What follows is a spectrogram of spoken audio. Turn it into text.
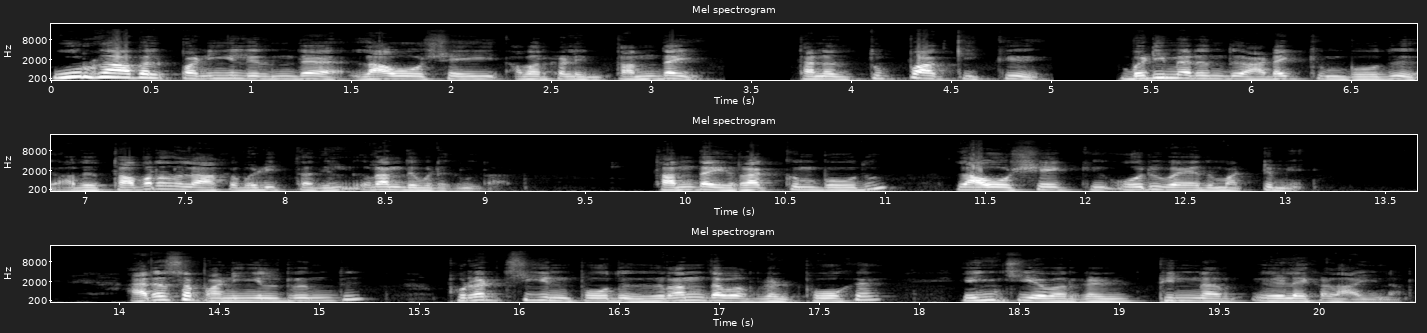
ஊர்காவல் பணியில் இருந்த லாவோஷே அவர்களின் தந்தை தனது துப்பாக்கிக்கு வெடிமருந்து அடைக்கும் போது அது தவறுதலாக வெடித்ததில் இறந்து விடுகின்றார். தந்தை இறக்கும் போது லாவோஷேக்கு ஒரு வயது மட்டுமே. அரச பணியிலிருந்து புரட்சியின் போது இறந்தவர்கள் போக எஞ்சியவர்கள் பின்னர் ஏழைகளாயினர்.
